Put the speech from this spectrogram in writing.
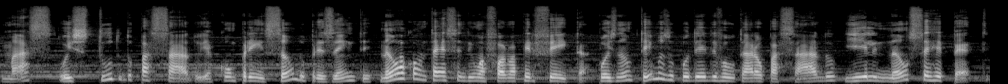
mas o estudo do passado e a compreensão do presente não acontecem de uma forma perfeita, pois não temos o poder de voltar ao passado e ele não se repete.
